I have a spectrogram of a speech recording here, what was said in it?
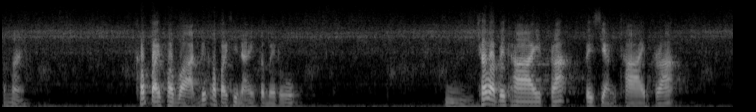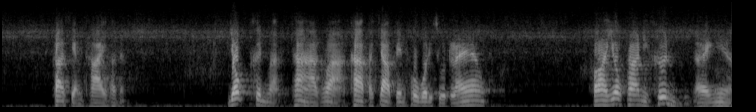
ทำไม เขาไปพบาทหรือเขาไปที่ไหนก็ไม่รู้เขาว่าไปทายพระ ไปเสี่ยงทายพระ พระเสี่ยงทายเขาเนะ่ยยกขึ้นว่าถ้าหากว่าข้าพระเจ้าเป็นผู้บริสุทธิ์แล้วขอยกพระนี่ขึ้นอะไรเงี้ย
